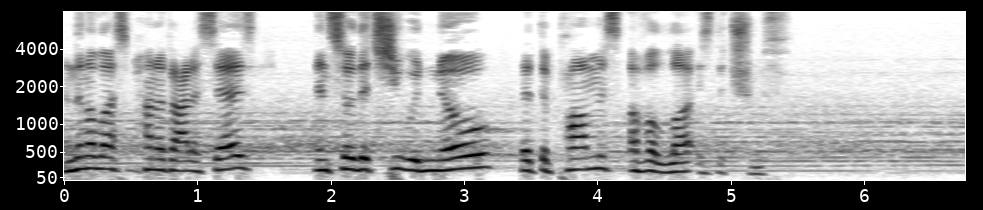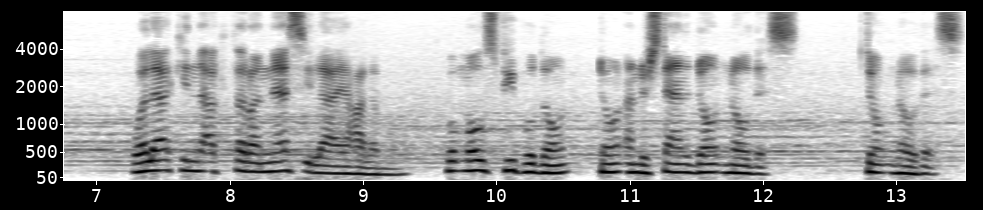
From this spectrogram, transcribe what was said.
And then Allah subhanahu wa ta'ala says, and so that she would know that the promise of Allah is the truth. وَلَكِنَّ أَكْثَرَ النَّاسِ لَا يَعْلَمُونَ But most people don't, don't understand and don't know this. Don't know this.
